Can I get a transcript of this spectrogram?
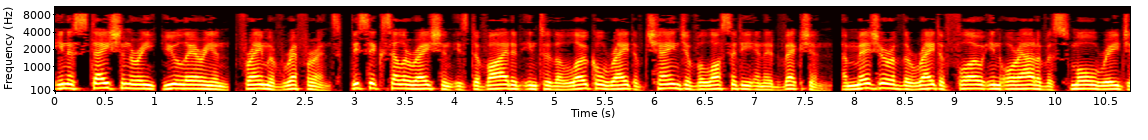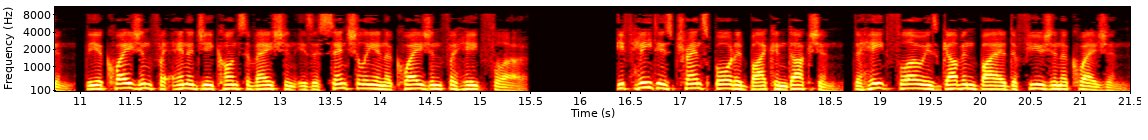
In a stationary Eulerian frame of reference, this acceleration is divided into the local rate of change of velocity and advection, a measure of the rate of flow in or out of a small region. The equation for energy conservation is essentially an equation for heat flow. If heat is transported by conduction, the heat flow is governed by a diffusion equation.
